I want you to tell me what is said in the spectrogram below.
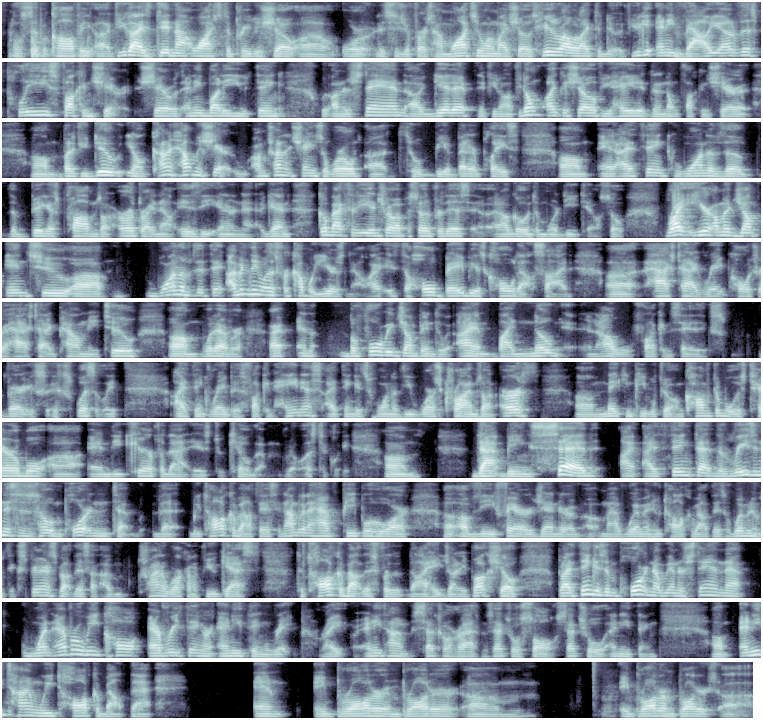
little sip of coffee. Uh, if you guys did not watch the previous show, uh, or this is your first time watching one of my shows, here's what I would like to do. If you get any value out of this, please fucking share it. Share it with anybody you think would understand, uh, get it. If you know, if you don't like the show, if you hate it, then don't fucking share it. Um, but if you do, you know, kind of help me share. I'm trying to change the world uh, to be a better place, um, and I think one of the the biggest problems on Earth right now is the internet. Again, go back to the intro episode for this, and I'll go into more detail. So, right here, I'm going to jump into uh, one of the things I've been thinking about this for a couple years now. Right? It's the whole baby is cold outside. Uh, hashtag rape culture. Hashtag pound me too. Um, whatever. All right. And before we jump into it, I am by no means and I will fucking say this very ex- explicitly. I think rape is fucking heinous. I think it's one of the worst crimes on earth. Um, making people feel uncomfortable is terrible, uh, and the cure for that is to kill them. Realistically, um, that being said, I, I, think that the reason this is so important to, that we talk about this, and I'm going to have people who are uh, of the fairer gender, going to have women who talk about this, women with experience about this. I, am trying to work on a few guests to talk about this for the, the I Hate Johnny Buck show. But I think it's important that we understand that whenever we call everything or anything rape, right? Or anytime sexual harassment, sexual assault, sexual anything, um, anytime we talk about that and a broader and broader um, a broader and broader uh,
